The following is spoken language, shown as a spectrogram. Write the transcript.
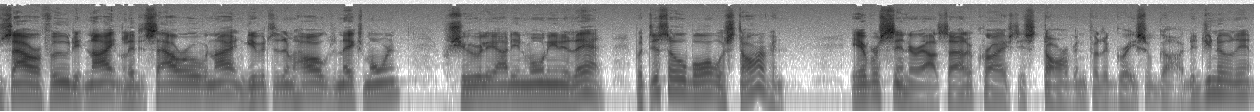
sour food at night and let it sour overnight and give it to them hogs the next morning. Surely I didn't want any of that. But this old boy was starving. Every sinner outside of Christ is starving for the grace of God. Did you know that?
